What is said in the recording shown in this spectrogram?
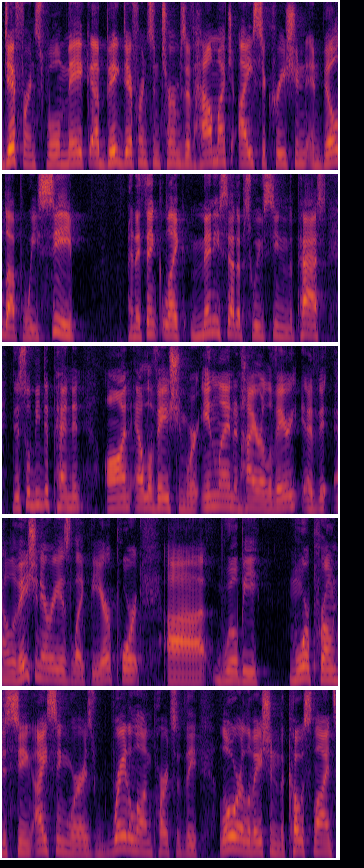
difference will make a big difference in terms of how much ice accretion and buildup we see. And I think, like many setups we've seen in the past, this will be dependent on elevation, where inland and higher eleva elevation areas like the airport uh, will be more prone to seeing icing, whereas right along parts of the lower elevation and the coastlines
